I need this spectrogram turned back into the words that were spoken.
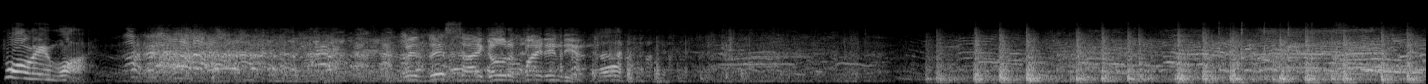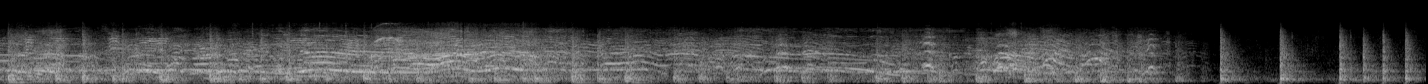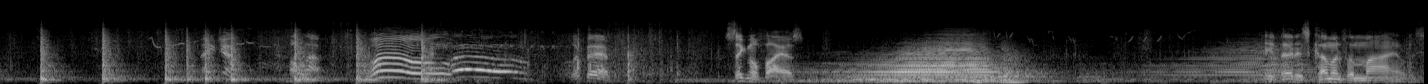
Fall in what? With this, I go to fight Indians. Signal fires. They've heard us coming for miles.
